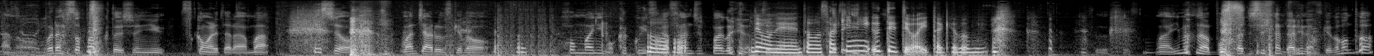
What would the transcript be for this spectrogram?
あのブラストパックと一緒に突っ込まれたら、まあ、決勝ワンチャンあるんですけど、ほんまにもう確率がそう。30%ぐらいなで。も、ね多分先に打ててはいたけどね。まあ今のはボッタッチしてたんであれなんですけど、本当は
